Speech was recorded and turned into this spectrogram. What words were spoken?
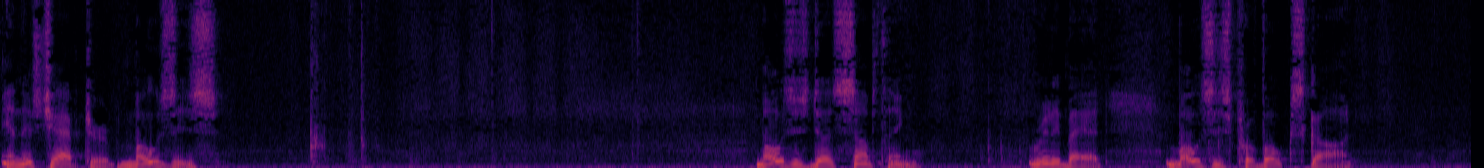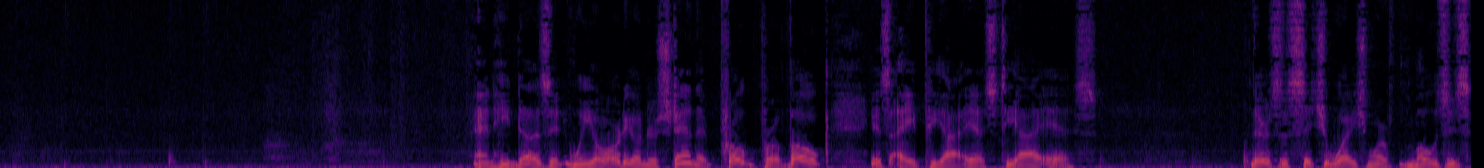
in this chapter, Moses Moses does something really bad. Moses provokes God. And he does it. We already understand that pro- provoke is A P I S T I S. There's a situation where Moses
